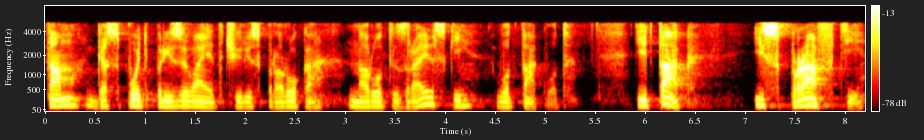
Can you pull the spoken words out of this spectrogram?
Там Господь призывает через пророка народ израильский вот так вот – Итак, исправьте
